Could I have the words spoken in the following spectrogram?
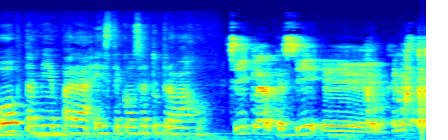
o también para este conocer tu trabajo. Sí, claro que sí. Eh, en este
